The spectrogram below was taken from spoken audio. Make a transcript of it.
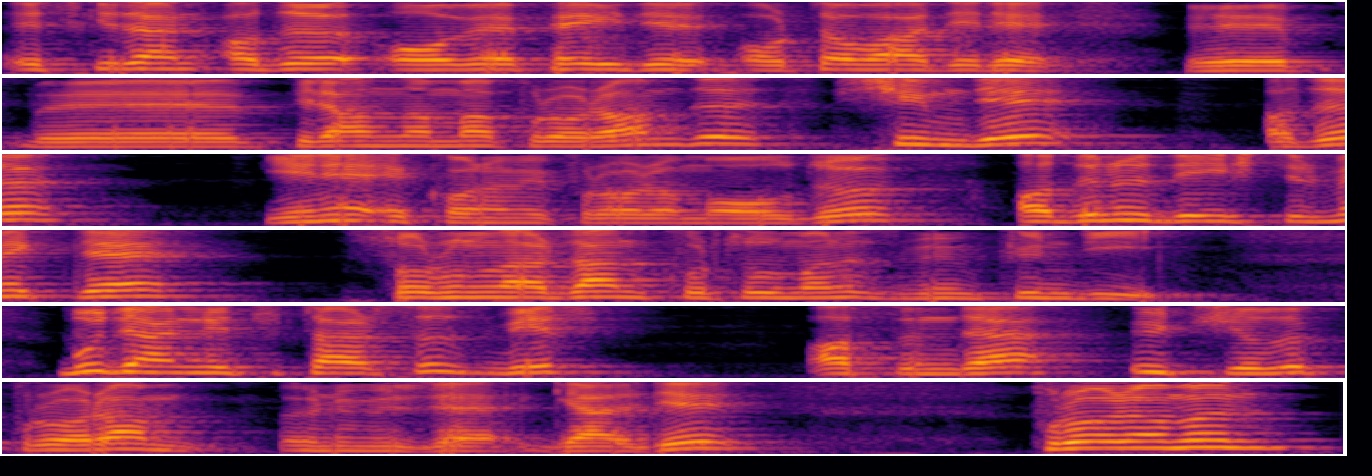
eskiden adı OVP'ydi, orta vadeli e, e, planlama programdı. Şimdi adı yeni ekonomi programı oldu. Adını değiştirmekle sorunlardan kurtulmanız mümkün değil. Bu denli tutarsız bir aslında 3 yıllık program önümüze geldi. Programın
